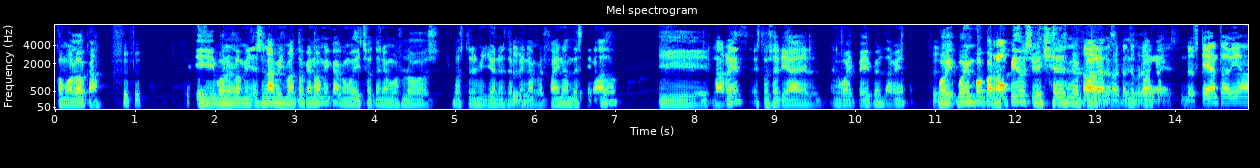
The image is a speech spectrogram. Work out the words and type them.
como loca. y bueno, lo, es la misma tokenómica. Como he dicho, tenemos los, los 3 millones de Play Number Finance destinado. y la red. Esto sería el, el white paper también. Voy, voy un poco rápido, si quieres me paras. No, no, te preocupes. Nos quedan todavía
